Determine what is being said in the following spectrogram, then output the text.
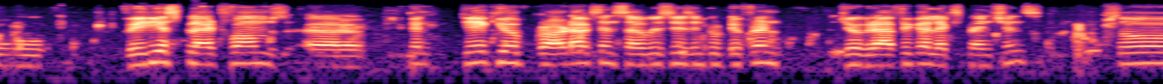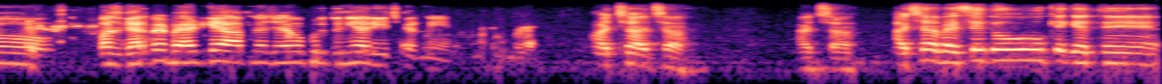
to various platforms you can take your products and services into different geographical expansions so बस घर पे बैठ के आपने जो है वो पूरी दुनिया रीच करनी है अच्छा अच्छा अच्छा अच्छा वैसे तो क्या कहते हैं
